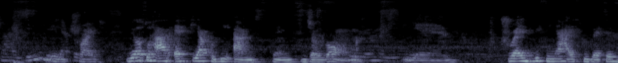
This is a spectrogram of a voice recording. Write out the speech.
tried. They really tried. We also have Efia Kudi and St. Jerome. Yeah. Yes. Presby Senior High School versus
